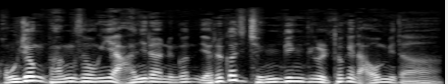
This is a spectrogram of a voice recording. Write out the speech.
공정방송이 아니라는 건 여러 가지 증빙 등을 통해 나옵니다.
